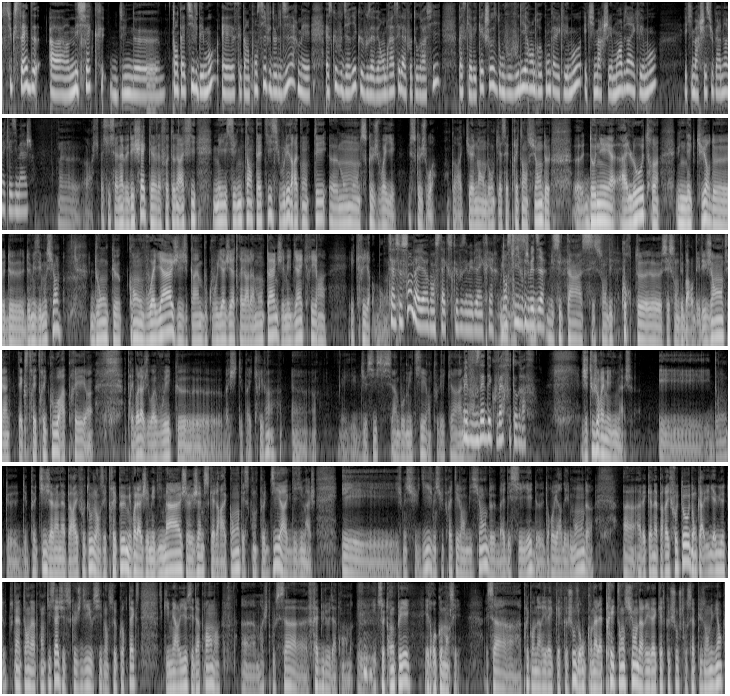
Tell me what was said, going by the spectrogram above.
succède à un échec d'une tentative des mots. Et c'est impensif de le dire, mais est-ce que vous diriez que vous avez embrassé la photographie parce qu'il y avait quelque chose dont vous vouliez rendre compte avec les mots et qui marchait moins bien avec les mots et qui marchait super bien avec les images? Euh, alors, je sais pas si c'est un aveu d'échec, euh, la photographie, mais c'est une tentative, si vous voulez, de raconter euh, mon monde, ce que je voyais, ce que je vois encore actuellement. Donc il y a cette prétention de euh, donner à, l'autre une lecture de, de, de, mes émotions. Donc quand on voyage, et j'ai quand même beaucoup voyagé à travers la montagne, j'aimais bien écrire écrire. Bon, ça se sent d'ailleurs dans ce texte que vous aimez bien écrire, dans ce livre, je veux dire. Mais c'est un, ce sont des courtes, ce sont des des légendes. C'est un texte très très court. Après, après voilà, je dois avouer que bah, j'étais pas écrivain. Et Dieu sait si c'est un beau métier en tous les cas. Mais vous vous êtes découvert photographe. J'ai toujours aimé l'image. Et donc, euh, des petits, j'avais un appareil photo, j'en faisais très peu, mais voilà, j'aimais l'image, j'aime ce qu'elle raconte et ce qu'on peut dire avec des images. Et je me suis dit, je me suis prêté l'ambition de bah, d'essayer de, de, regarder le monde avec un appareil photo. Donc, il y a eu tout un temps d'apprentissage. Et ce que je dis aussi dans ce court texte, ce qui est merveilleux, c'est d'apprendre. Euh, moi, je trouve ça euh, fabuleux d'apprendre et, et de se tromper et de recommencer ça, après qu'on arrive avec quelque chose, donc qu'on a la prétention d'arriver à quelque chose, je trouve ça plus ennuyant.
